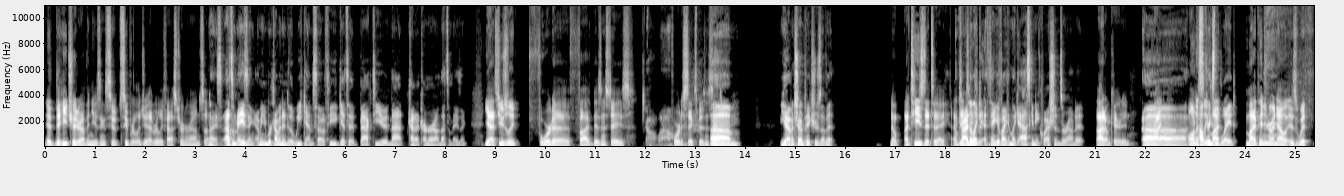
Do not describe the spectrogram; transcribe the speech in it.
It, the heat treater I've been using is su- super legit, really fast turnaround. So Nice. That's amazing. I mean, we're coming into the weekend, so if he gets it back to you in that kind of turnaround, that's amazing. yeah, it's usually four to five business days, Oh wow. four to six business days. maybe. Um you haven't shown pictures of it. nope. I teased it today. I I'm trying to like it. think if I can like ask any questions around it. I don't care, dude. Uh honestly, I'll fix my- blade. my opinion right now is with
